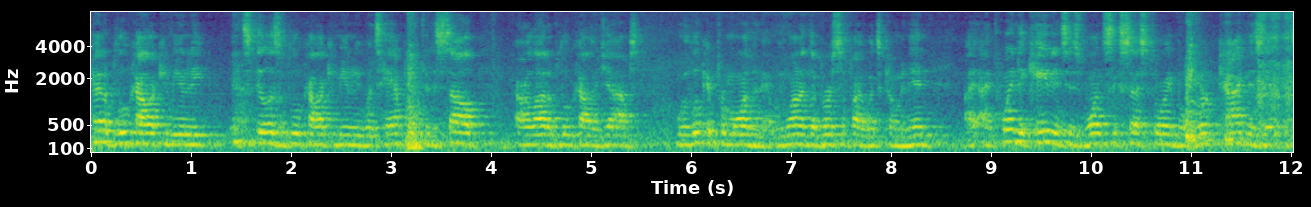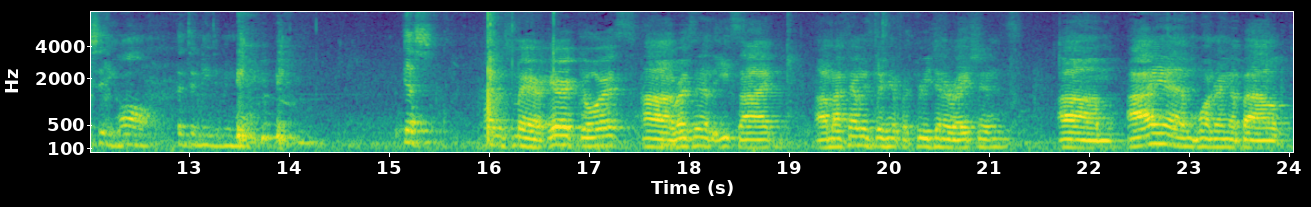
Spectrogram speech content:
been a blue collar community, it still is a blue collar community. What's happening to the south are a lot of blue collar jobs. we're looking for more than that. We want to diversify what's coming in. I, I to Cadence as one success story, but we're cognizant at City Hall that there need to be more. Yes? Hi, Mr. Mayor. Eric Doris, uh, resident of the East Side. Uh, my family's been here for three generations. Um, I am wondering about,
